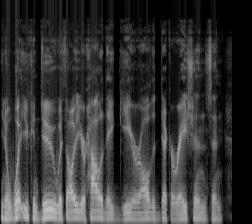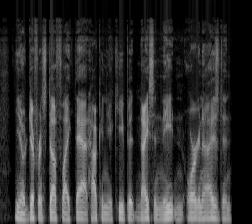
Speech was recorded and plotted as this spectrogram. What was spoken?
you know what you can do with all your holiday gear, all the decorations and you know different stuff like that. How can you keep it nice and neat and organized and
